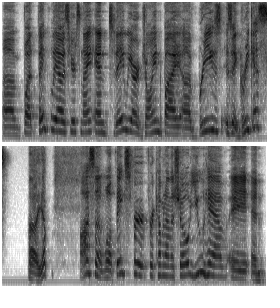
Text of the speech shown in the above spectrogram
Um, but thankfully, I was here tonight, and today we are joined by uh, Breeze. Is it Grigas? Uh, yep. Awesome. Well, thanks for for coming on the show. You have a an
